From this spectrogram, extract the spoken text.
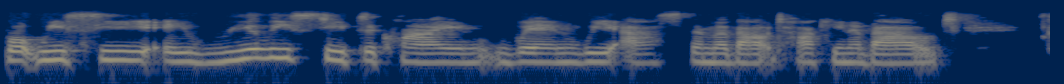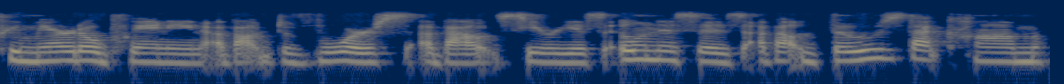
But we see a really steep decline when we ask them about talking about premarital planning, about divorce, about serious illnesses, about those that come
